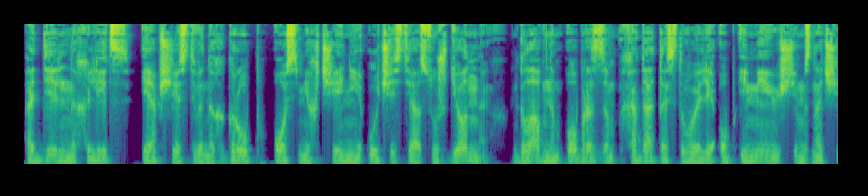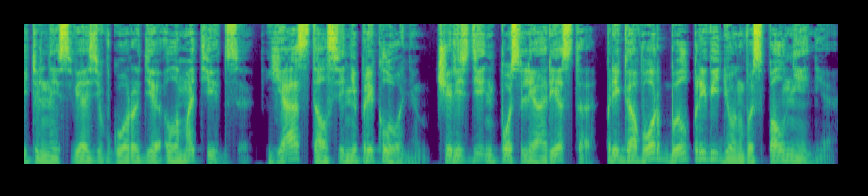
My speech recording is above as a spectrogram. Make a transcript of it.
отдельных лиц и общественных групп о смягчении участи осужденных, главным образом ходатайствовали об имеющем значительные связи в городе Ломатидзе. Я остался непреклонен. Через день после ареста приговор был приведен в исполнение.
